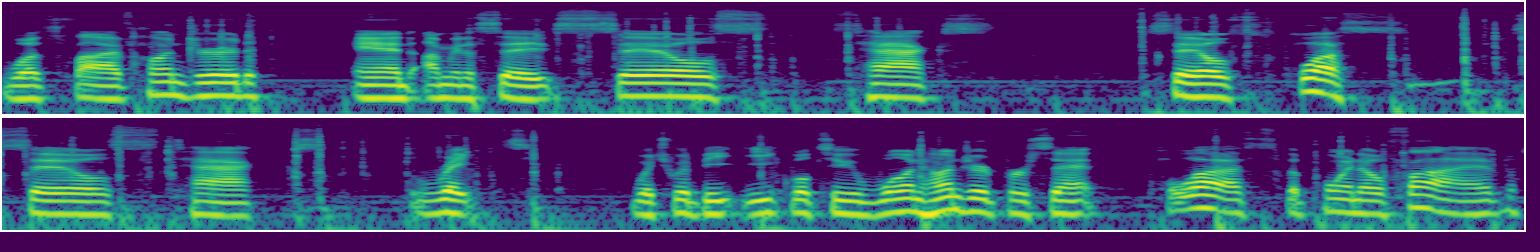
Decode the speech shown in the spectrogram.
was 500 and I'm going to say sales tax, sales plus sales tax rate, which would be equal to 100% plus the 0.05,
